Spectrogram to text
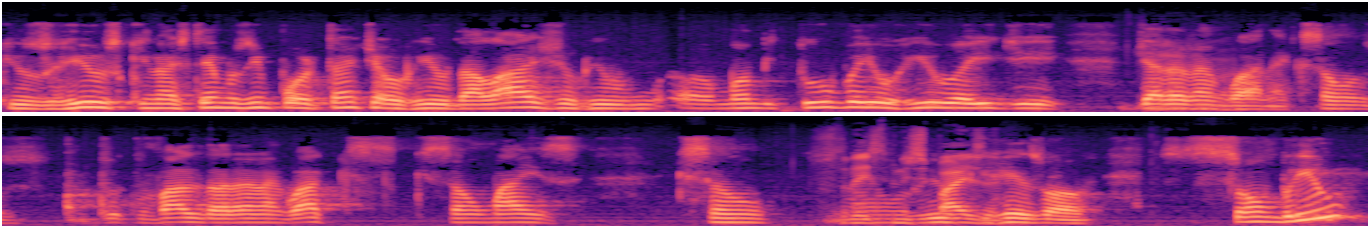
que os rios que nós temos importante é o rio da Laje, o rio uh, Mambituba e o rio aí de, de Araranguá, né? Que são os do, do Vale do Araranguá que, que são mais que são os três né, principais que né? resolve. Sombrio,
